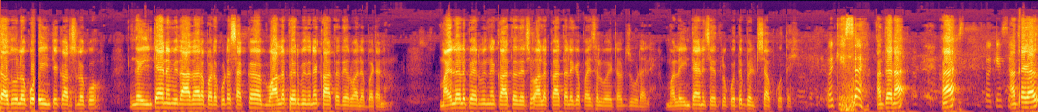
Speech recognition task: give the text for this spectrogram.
చదువులకు ఇంటి ఖర్చులకు ఇంకా ఇంటి ఆయన మీద ఆధారపడకుండా చక్కగా వాళ్ళ పేరు మీదనే ఖాతా తెరవాలి బటన్. మహిళల పేరు మీదనే ఖాతా తెరిచి వాళ్ళ ఖాతాలకే పైసలు పోయేటట్టు చూడాలి. మళ్ళీ ఇంటి ఆయన చేతిలోకి పోతే బెల్ట్ షాప్కి పోతాయి. Okay sir. అంతేనా? అంతేకాదు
